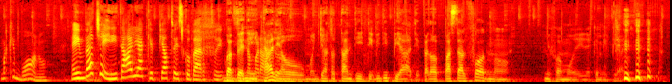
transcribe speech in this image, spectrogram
Ma che buono! E invece in Italia che piatto hai scoperto di Va bene, in? Italia ho mangiato tanti tipi di piatti, però pasta al forno mi fa morire che mi piace.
